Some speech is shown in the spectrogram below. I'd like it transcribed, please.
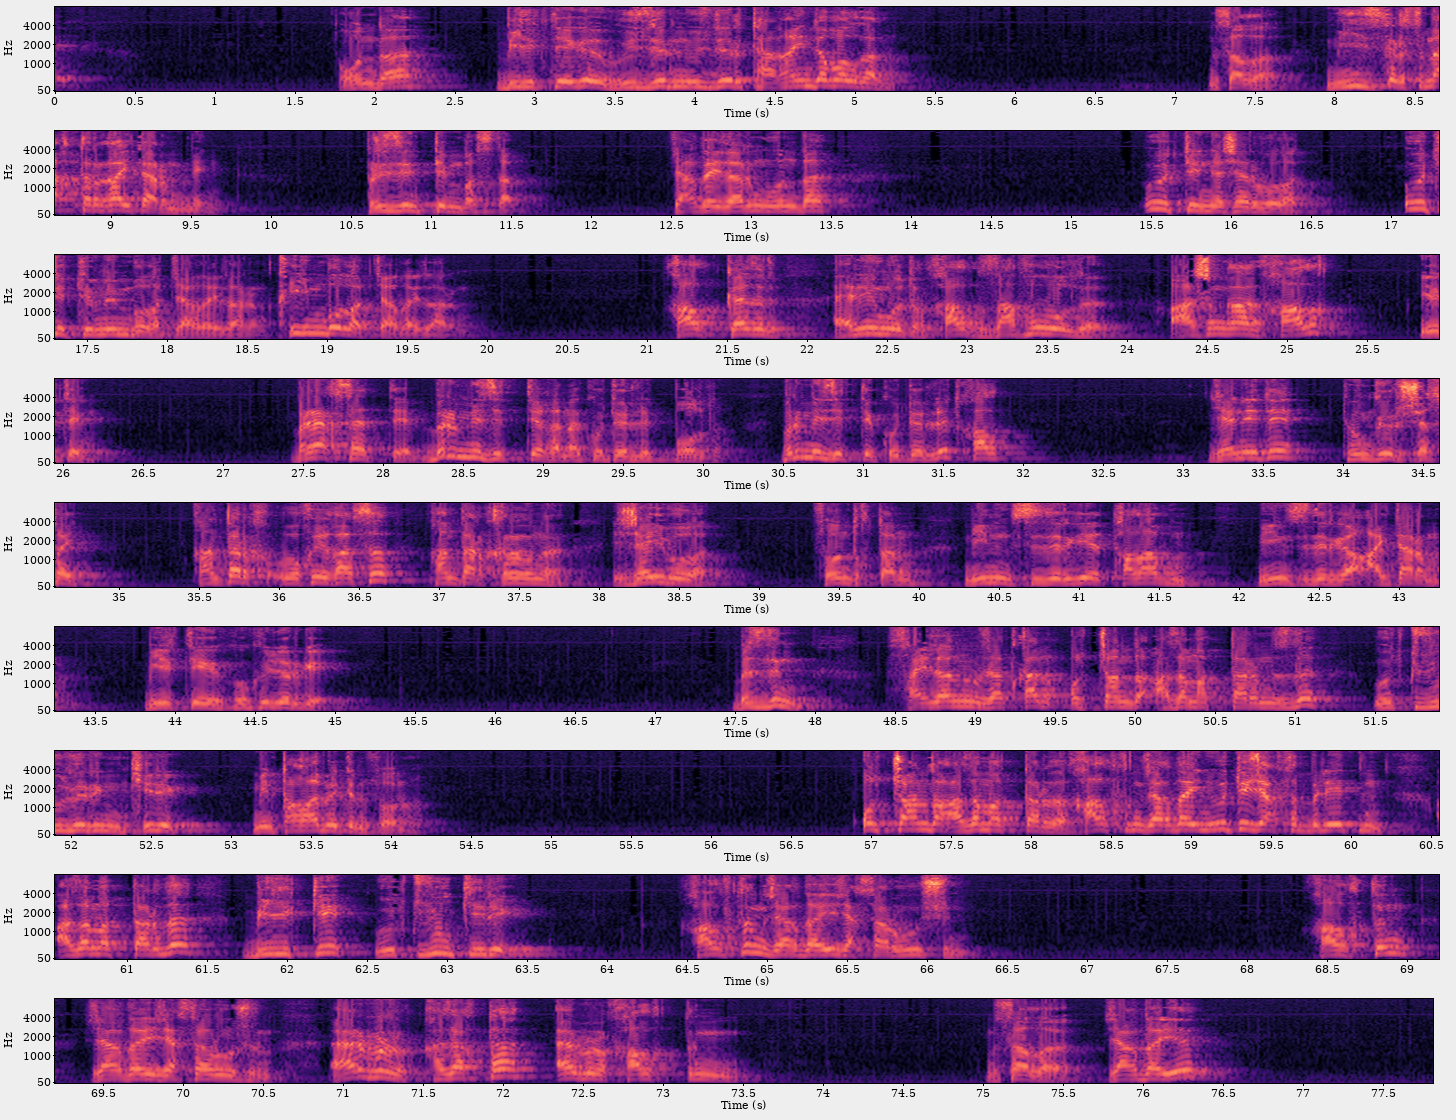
онда биліктегі өздерін өздері тағайындап алған. Мысалы министр сымақтарға айтарым мен президенттен бастап. Жағдайларың онда өте нашар болады. Өте төмен болады жағдайларың қиын болады жағдайларың. Халық қазір әрең отыр халық запы болды. Ашынған халық ертең бірақ сәтте бір мезетте ғана көтеріледі болды. Бір мезетте көтеріледі халық. Және де төңкеріс жасайды. Қантар оқиғасы қантар қырғыны жай болады. Сондықтан менің сіздерге талабым менің сіздерге айтарым биліктегі көкелерге біздің сайланып жатқан ұлтжанды азаматтарымызды өткізулерің керек. Мен талап етем соны. Ұлтжанды азаматтарды халықтың жағдайын өте жақсы білетін азаматтарды билікке өткізу керек. Халықтың жағдайы жақсару үшін. Халықтың жағдайы жақсару үшін. Әрбір қазақта әрбір халықтың мысалы жағдайы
